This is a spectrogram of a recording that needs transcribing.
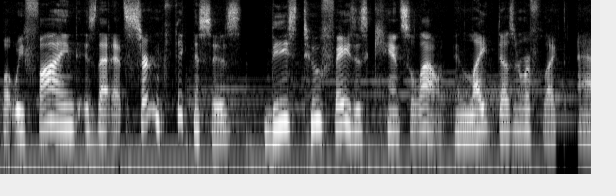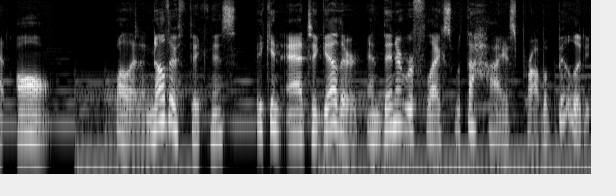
What we find is that at certain thicknesses, these two phases cancel out and light doesn't reflect at all while at another thickness, they can add together and then it reflects with the highest probability.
